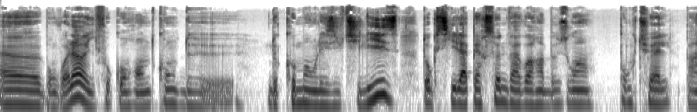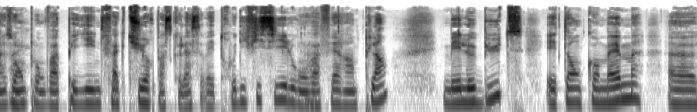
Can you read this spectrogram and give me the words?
Euh, bon voilà, il faut qu'on rende compte de de comment on les utilise. Donc si la personne va avoir un besoin ponctuel, par exemple, on va payer une facture parce que là ça va être trop difficile ou on va faire un plein. Mais le but étant quand même, euh,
